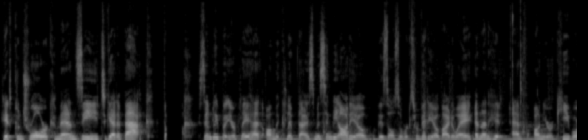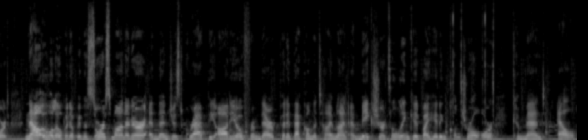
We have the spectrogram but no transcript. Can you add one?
hit Control or Command Z to get it back. Simply put your playhead on the clip that is missing the audio, this also works for video by the way, and then hit F on your keyboard. Now it will open up in the source monitor and then just grab the audio from there, put it back on the timeline and make sure to link it by hitting Ctrl or Command L.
